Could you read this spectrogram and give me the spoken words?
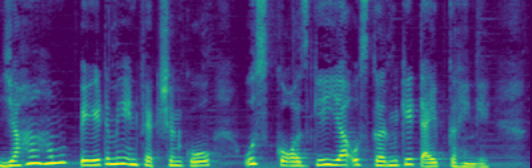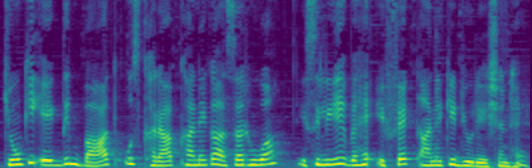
यहाँ हम पेट में इन्फेक्शन को उस कॉज की या उस कर्म के टाइप कहेंगे, क्योंकि एक दिन बाद उस खराब खाने का असर हुआ, इसलिए वह इफ़ेक्ट आने की ड्यूरेशन है।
